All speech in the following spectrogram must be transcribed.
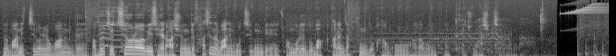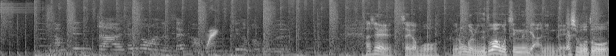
그래서 많이 찍으려고 하는데 아, 솔직히 치얼업이 제일 아쉬운 게 사진을 많이 못 찍은 게 아무래도 막 다른 작품도 가고 하다 보니까 그게 좀 아쉽지 않았나. 남친짤 생성하는 셀카 찍는 방법을 사실 제가 뭐 그런 걸 의도하고 찍는 게 아닌데 45도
